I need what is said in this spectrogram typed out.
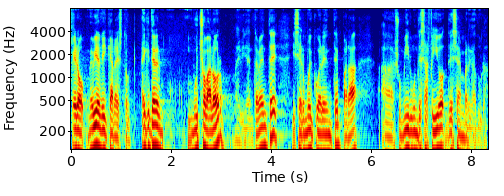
pero me voy a dedicar a esto. Hay que tener mucho valor, evidentemente, y ser muy coherente para asumir un desafío de esa envergadura.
